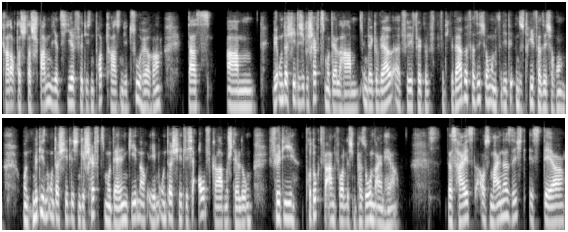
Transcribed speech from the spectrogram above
gerade auch das, das Spannende jetzt hier für diesen Podcast und die Zuhörer, dass ähm, wir unterschiedliche Geschäftsmodelle haben in der Gewerbe, äh, für, die, für, für die Gewerbeversicherung und für die Industrieversicherung. Und mit diesen unterschiedlichen Geschäftsmodellen gehen auch eben unterschiedliche Aufgabenstellungen für die produktverantwortlichen Personen einher. Das heißt, aus meiner Sicht ist der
